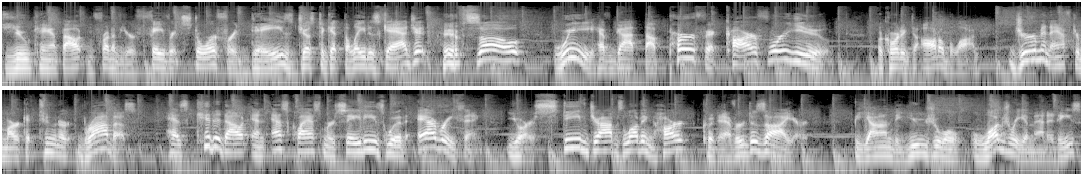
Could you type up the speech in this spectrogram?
Do you camp out in front of your favorite store for days just to get the latest gadget? If so, we have got the perfect car for you. According to Autoblog, German aftermarket tuner Brabus has kitted out an S Class Mercedes with everything your Steve Jobs loving heart could ever desire. Beyond the usual luxury amenities,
